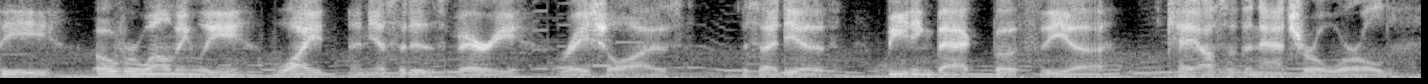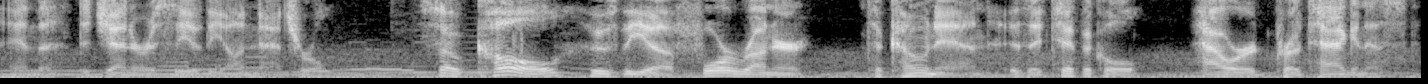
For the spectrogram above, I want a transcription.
the overwhelmingly white, and yes, it is very racialized. This idea of beating back both the uh, chaos of the natural world and the degeneracy of the unnatural. So Kull, who's the uh, forerunner to Conan, is a typical Howard protagonist.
